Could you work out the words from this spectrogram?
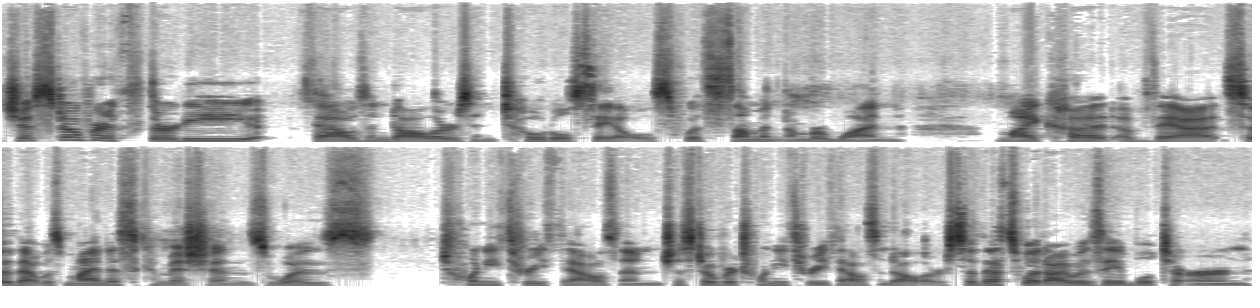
just over $30000 in total sales with summit number one. My cut of that so that was minus commissions was 23000 just over $23000 so that's what i was able to earn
